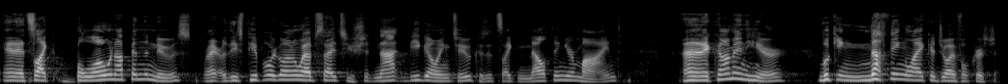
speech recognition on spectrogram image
and it's like blown up in the news, right? Or these people are going to websites you should not be going to because it's like melting your mind. And they come in here looking nothing like a joyful Christian.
